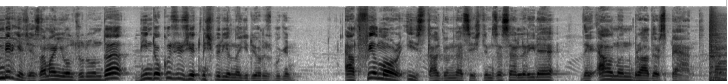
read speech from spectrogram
Binbir Gece zaman yolculuğunda 1971 yılına gidiyoruz bugün. At Fillmore East albümünden seçtiğimiz eserleriyle The Allman Brothers Band.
